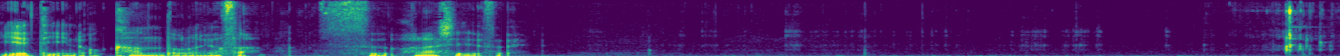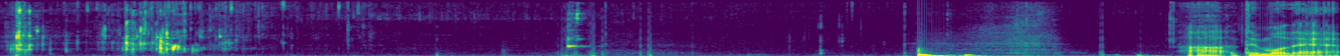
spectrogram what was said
イエティの感度の良さ。素晴らしいですね。あ、でもね、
